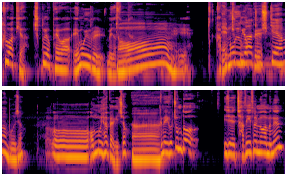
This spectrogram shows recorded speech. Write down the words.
크로아티아 축구협회와 MOU를 맺었습니다. 어. 예. MOU가 축구협회- 좀 쉽게 하면 뭐죠? 어, 업무 협약이죠. 아. 근데 이걸 좀 더 이제 자세히 설명하면은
